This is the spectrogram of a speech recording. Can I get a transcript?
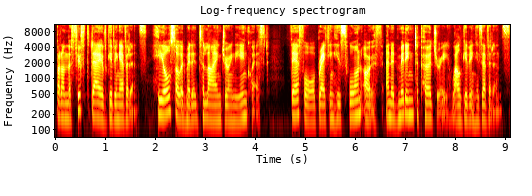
but on the fifth day of giving evidence, he also admitted to lying during the inquest, therefore breaking his sworn oath and admitting to perjury while giving his evidence.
